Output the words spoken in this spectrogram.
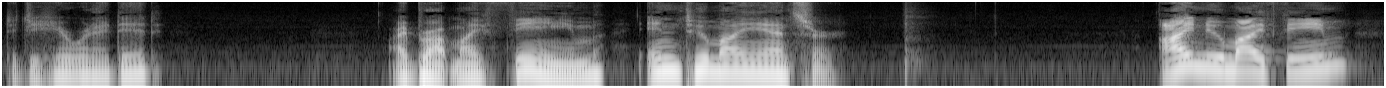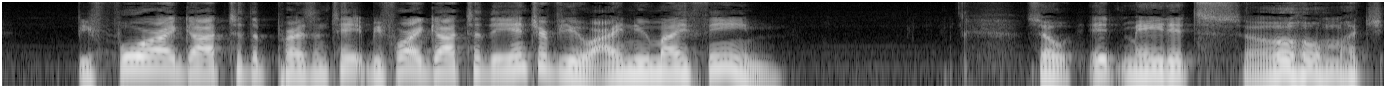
Did you hear what I did? I brought my theme into my answer. I knew my theme before I got to the presentation, before I got to the interview. I knew my theme. So it made it so much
